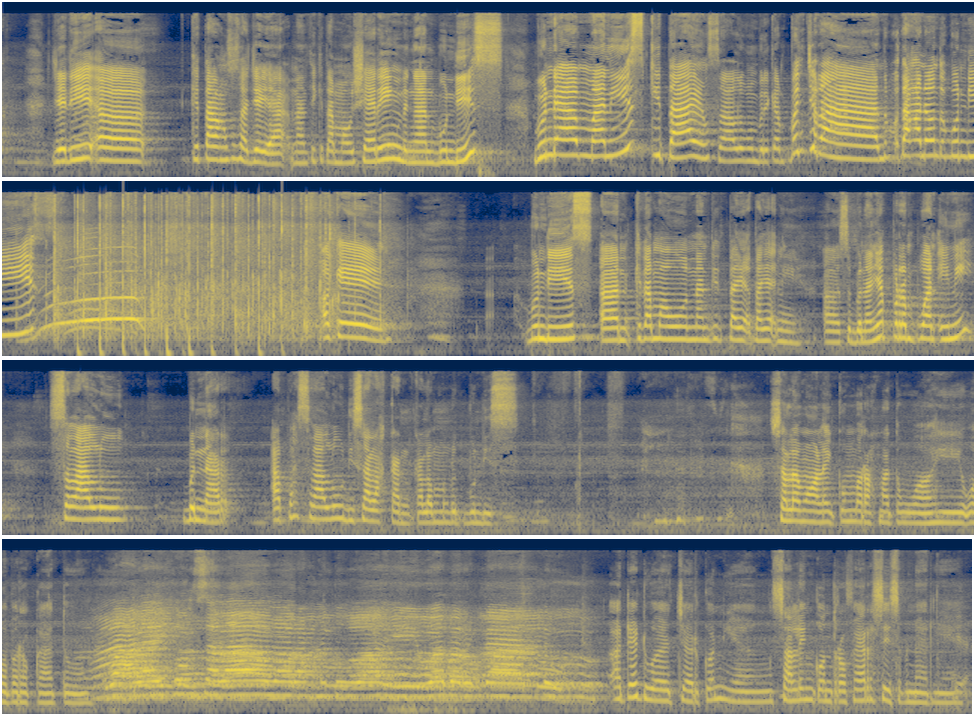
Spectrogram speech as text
Jadi eh, kita langsung saja ya. Nanti kita mau sharing dengan Bundis, Bunda manis kita yang selalu memberikan pencerahan. Tepuk tangan dong untuk Bundis. Oke. Bundis, eh, kita mau nanti tanya-tanya nih. Eh, sebenarnya perempuan ini selalu benar apa selalu disalahkan kalau menurut Bundis? Assalamualaikum warahmatullahi wabarakatuh. Waalaikumsalam warahmatullahi wabarakatuh. Ada dua jargon yang saling kontroversi sebenarnya.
